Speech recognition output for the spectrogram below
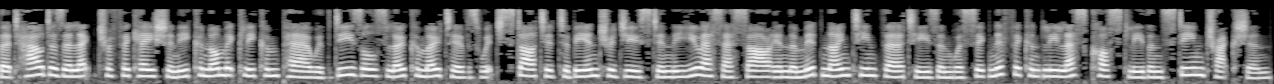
But how does electrification economically compare with diesel's locomotives which started to be introduced in the USSR in the mid-1930s and were significantly less costly than steam traction?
